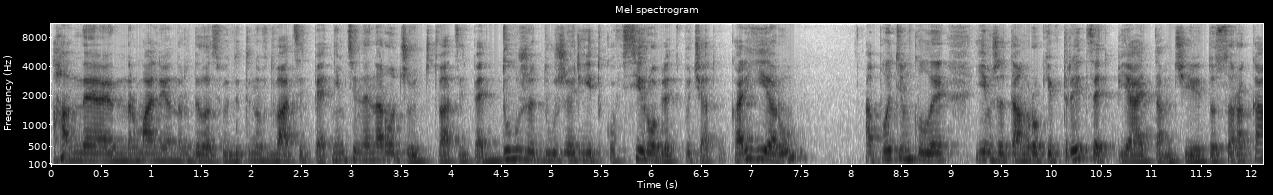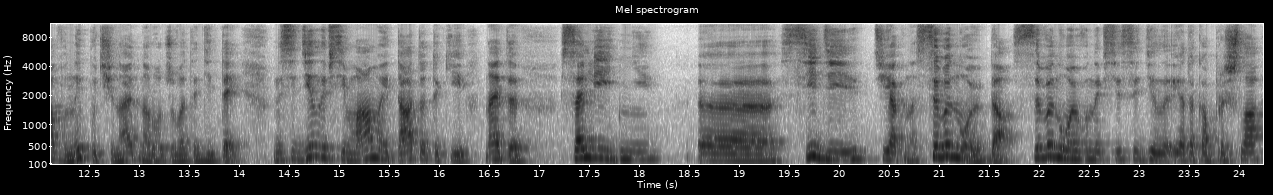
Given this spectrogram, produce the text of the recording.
а не нормально я народила свою дитину в 25. Німці не народжують в 25. Дуже-дуже рідко. Всі роблять спочатку кар'єру. А потім, коли їм вже там років 35 там, чи до 40, вони починають народжувати дітей. Вони сиділи всі мами і тато такі, знаєте, солідні, е, сіді, чи як нас, сивиною, да, з сивиною вони всі сиділи. Я така прийшла,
